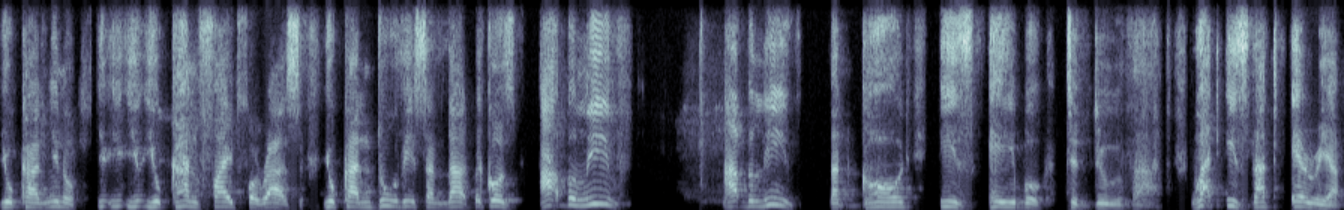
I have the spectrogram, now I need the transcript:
You can you know you, you, you can fight for us. You can do this and that because i believe i believe that God is able to do that. What is that area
